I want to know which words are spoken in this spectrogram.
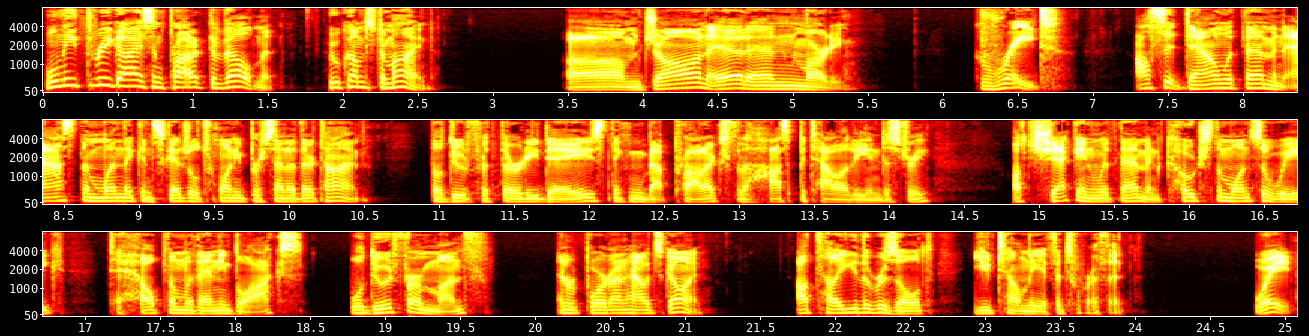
We'll need three guys in product development. Who comes to mind? Um, John, Ed, and Marty. Great. I'll sit down with them and ask them when they can schedule 20% of their time. They'll do it for 30 days, thinking about products for the hospitality industry. I'll check in with them and coach them once a week to help them with any blocks. We'll do it for a month and report on how it's going. I'll tell you the result. You tell me if it's worth it. Wait,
